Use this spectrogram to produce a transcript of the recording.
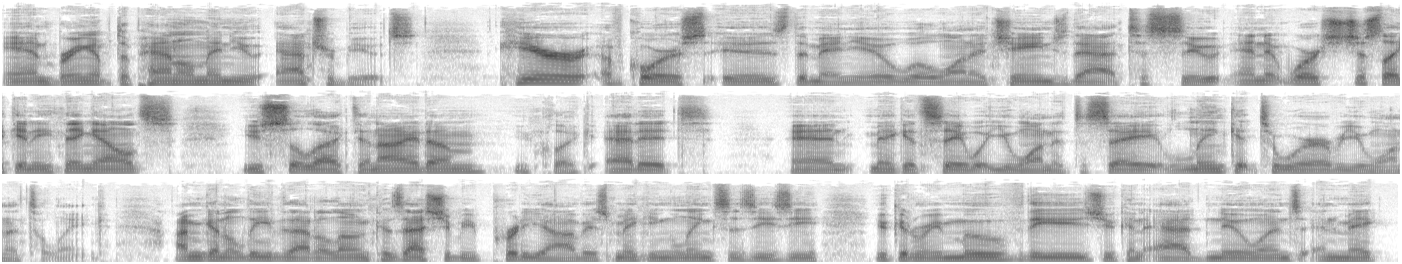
and bring up the panel menu attributes. Here, of course, is the menu. We'll want to change that to suit and it works just like anything else. You select an item, you click edit, and make it say what you want it to say, link it to wherever you want it to link. I'm going to leave that alone because that should be pretty obvious. Making links is easy. You can remove these, you can add new ones, and make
